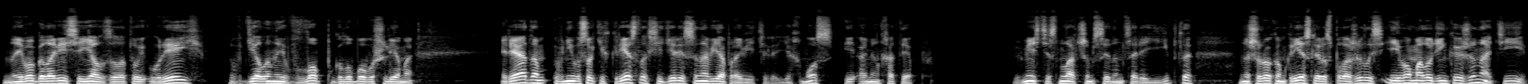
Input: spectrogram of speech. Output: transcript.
На его голове сиял золотой урей, вделанный в лоб голубого шлема. Рядом в невысоких креслах сидели сыновья правителя, Яхмос и Аменхотеп. Вместе с младшим сыном царя Египта на широком кресле расположилась и его молоденькая жена Тии.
